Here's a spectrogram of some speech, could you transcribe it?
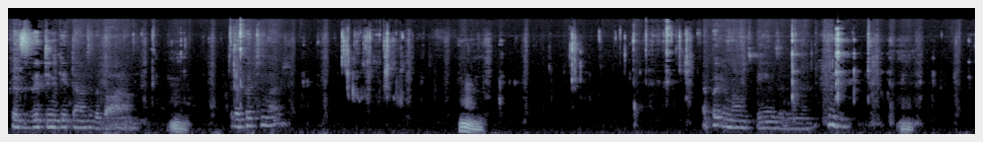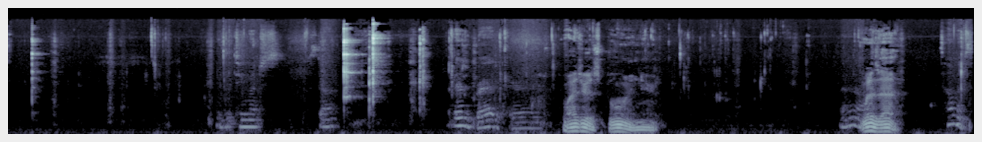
because it didn't get down to the bottom. Mm. Did I put too much? Hmm. I put your mom's beans in there. Is it too much stuff? There's bread here. Why is there a spoon in here? I don't know. What is that? Hummus.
